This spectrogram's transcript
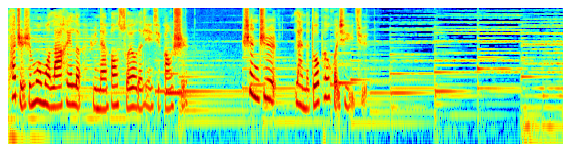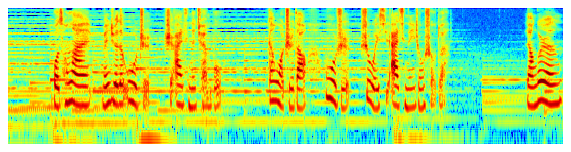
她只是默默拉黑了与男方所有的联系方式，甚至懒得多喷回去一句：“我从来没觉得物质是爱情的全部。”但我知道，物质是维系爱情的一种手段。两个人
